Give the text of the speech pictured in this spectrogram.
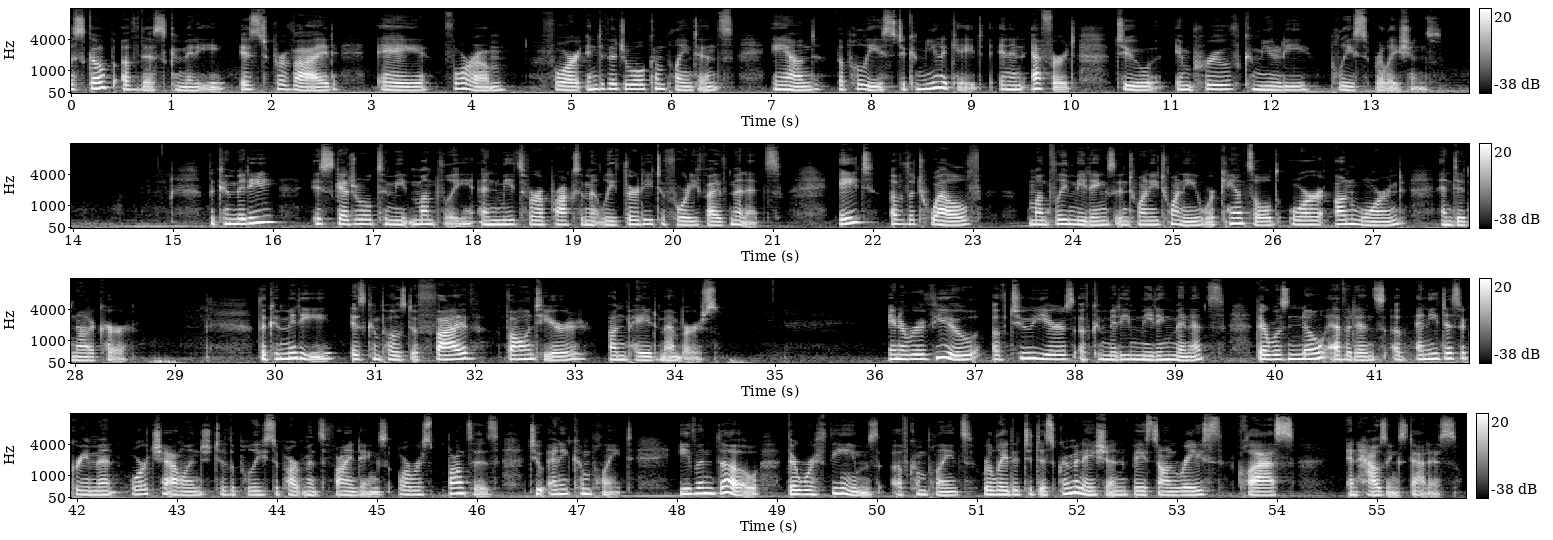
The scope of this committee is to provide a forum for individual complainants and the police to communicate in an effort to improve community police relations. The committee is scheduled to meet monthly and meets for approximately 30 to 45 minutes. Eight of the 12 monthly meetings in 2020 were canceled or unwarned and did not occur. The committee is composed of five volunteer unpaid members. In a review of two years of committee meeting minutes, there was no evidence of any disagreement or challenge to the police department's findings or responses to any complaint, even though there were themes of complaints related to discrimination based on race, class, and housing status.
